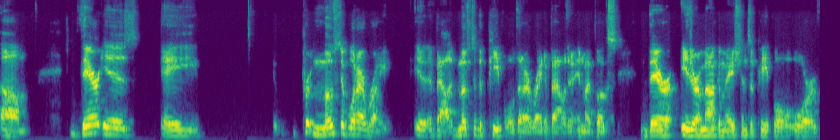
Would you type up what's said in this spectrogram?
Um, there is a most of what I write about, most of the people that I write about in my books, they're either amalgamations of people or,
